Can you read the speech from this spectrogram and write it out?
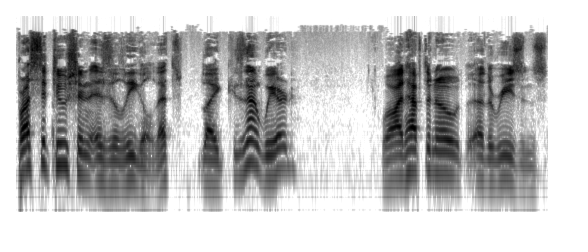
prostitution is illegal. That's like isn't that weird? Well, I'd have to know uh, the reasons.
